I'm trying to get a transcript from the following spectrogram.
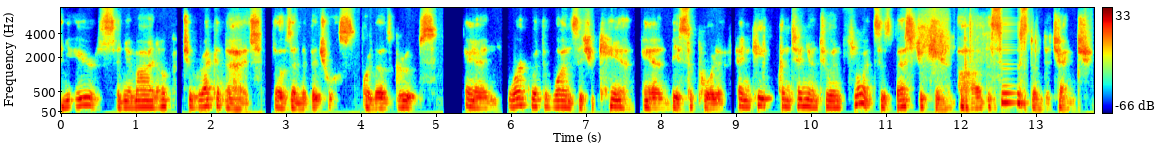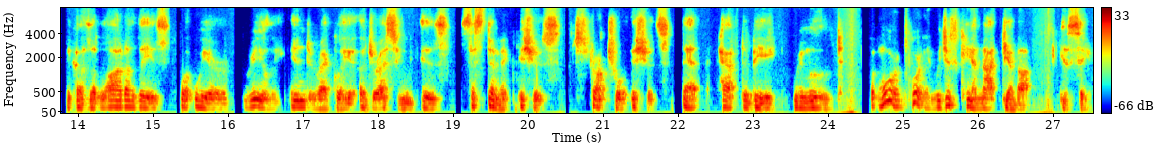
and your ears and your mind open to recognize those individuals or those groups and work with the ones that you can and be supportive and keep continuing to influence as best you can uh, the system to change because a lot of these what we are really indirectly addressing is systemic issues structural issues that have to be removed. But more importantly we just cannot give up you see.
